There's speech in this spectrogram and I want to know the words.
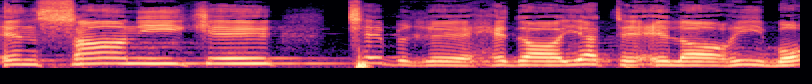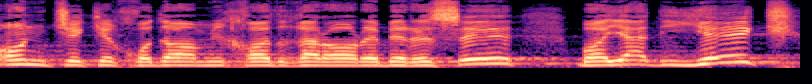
انسانی که طبق هدایت الهی با آنچه که خدا می‌خواد قراره برسه باید یک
